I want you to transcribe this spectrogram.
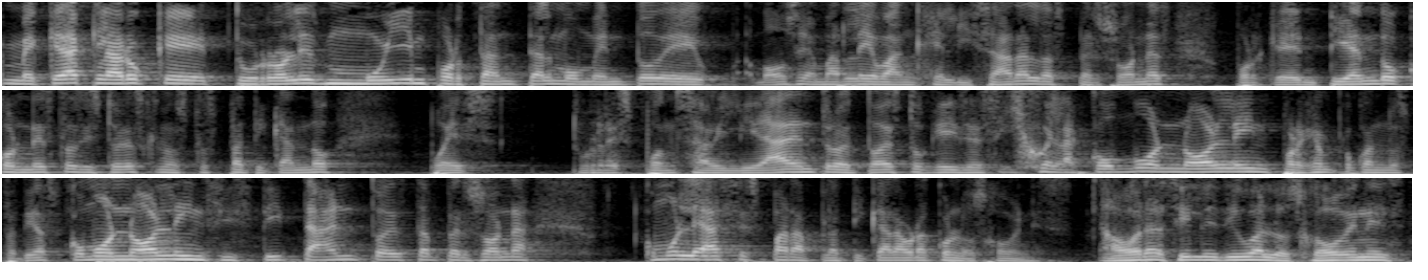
me queda claro que tu rol es muy importante al momento de, vamos a llamarle, evangelizar a las personas, porque entiendo con estas historias que nos estás platicando, pues tu responsabilidad dentro de todo esto que dices, híjole, ¿cómo no le, por ejemplo, cuando nos platicas, cómo no le insistí tanto a esta persona? ¿Cómo le haces para platicar ahora con los jóvenes? Ahora sí les digo a los jóvenes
